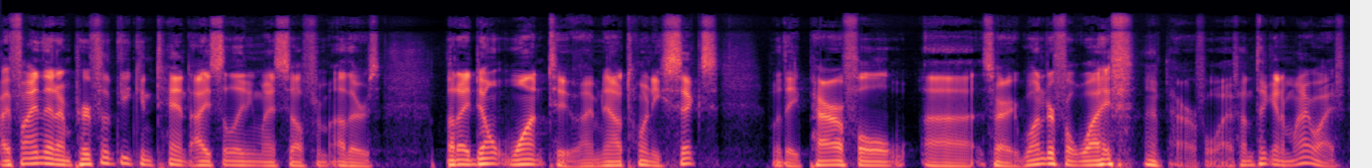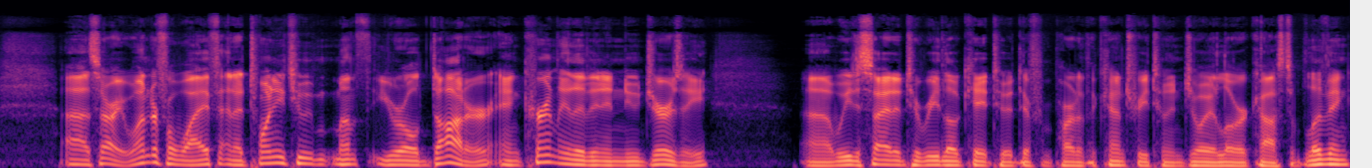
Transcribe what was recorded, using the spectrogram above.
I find that I'm perfectly content isolating myself from others, but I don't want to. I'm now 26 with a powerful, uh, sorry, wonderful wife. powerful wife. I'm thinking of my wife. Uh, sorry, wonderful wife and a 22 month year old daughter, and currently living in New Jersey. Uh, we decided to relocate to a different part of the country to enjoy a lower cost of living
